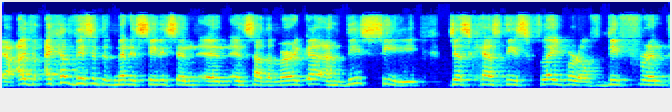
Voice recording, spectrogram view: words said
I've, I have visited many cities in, in, in South America, and this city just has this flavor of different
